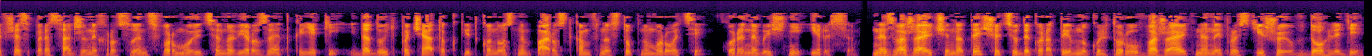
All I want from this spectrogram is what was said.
вже з пересаджених рослин сформуються нові розетки, які і дадуть початок квітконосним паросткам в наступному році кореневишні іриси. Незважаючи на те, що цю декоративну культуру вважають не найпростішою в догляді.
